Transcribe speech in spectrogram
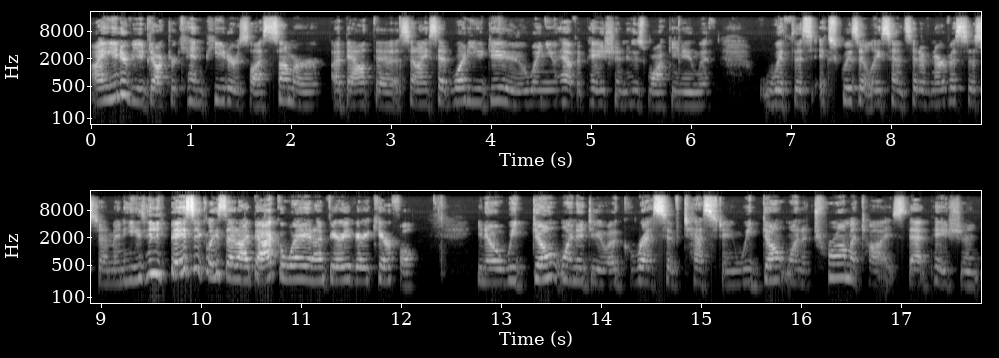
I interviewed Dr. Ken Peters last summer about this, and I said, What do you do when you have a patient who's walking in with, with this exquisitely sensitive nervous system? And he, he basically said, I back away and I'm very, very careful. You know, we don't want to do aggressive testing. We don't want to traumatize that patient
